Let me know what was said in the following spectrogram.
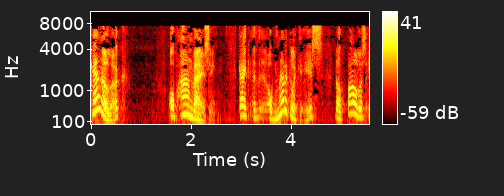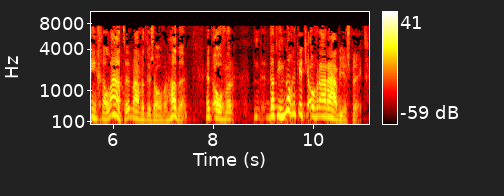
Kennelijk op aanwijzing. Kijk, het opmerkelijke is dat Paulus in Galaten, waar we het dus over hadden, het over, dat hij nog een keertje over Arabië spreekt.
